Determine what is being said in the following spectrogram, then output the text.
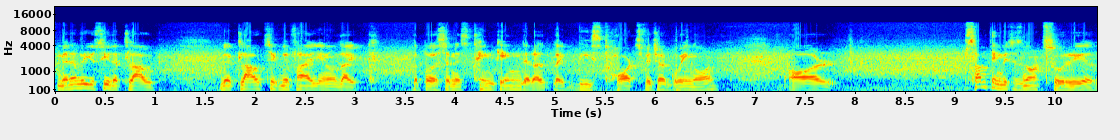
whenever you see the cloud the cloud signify you know like the person is thinking there are like these thoughts which are going on or something which is not so real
